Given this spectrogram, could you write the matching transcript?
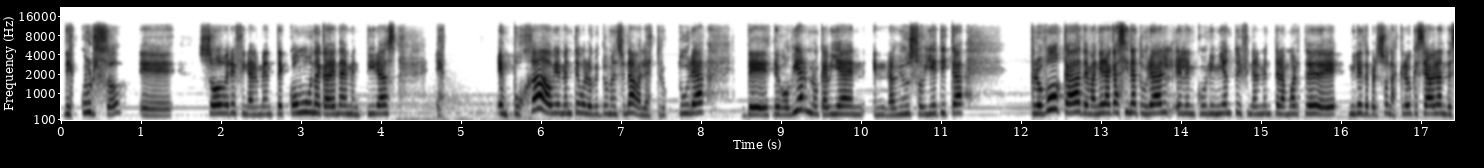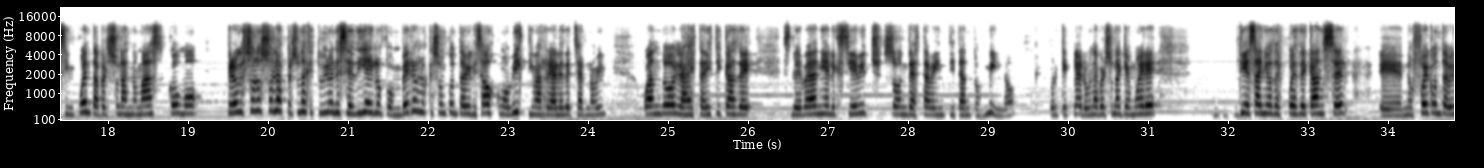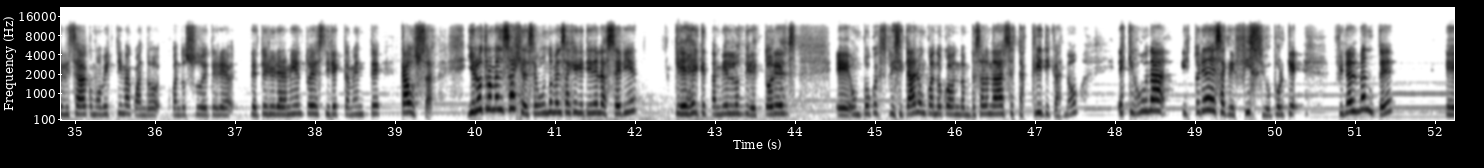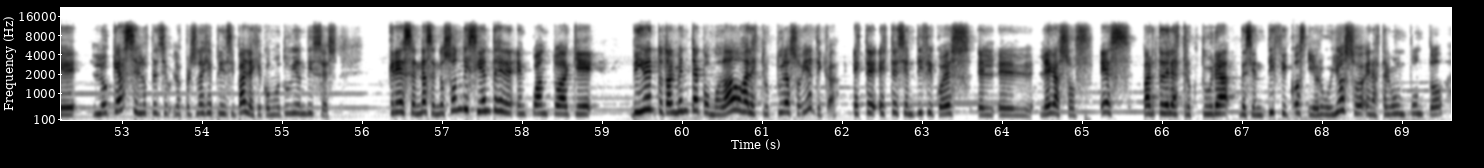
discurso eh, sobre finalmente cómo una cadena de mentiras empujada obviamente por lo que tú mencionabas, la estructura de, gobierno que había en, la Unión Soviética, provoca de manera casi natural el encubrimiento y finalmente la muerte de miles de personas. Creo que se hablan de 50 personas nomás, como creo que solo son las personas que estuvieron ese día y los bomberos los que son contabilizados como víctimas reales de Chernobyl, cuando las estadísticas de Slevani Alexievich son de hasta veintitantos mil, ¿no? Porque claro, una persona que muere 10 años después de cáncer eh, no fue contabilizada como víctima cuando, cuando su deterioramiento es directamente causa. Y el otro mensaje, el segundo mensaje que tiene la serie, que es el que también los directores eh, un poco explicitaron cuando, cuando empezaron a darse estas críticas, ¿no? Es que es una historia de sacrificio, porque finalmente eh, lo que hacen los, los, personajes principales, que como tú bien dices, crecen, nacen, no son disidentes en cuanto a que viven totalmente acomodados a la estructura soviética. Este, este científico es, el, el Legasov, es parte de la estructura de científicos y orgulloso en hasta algún punto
